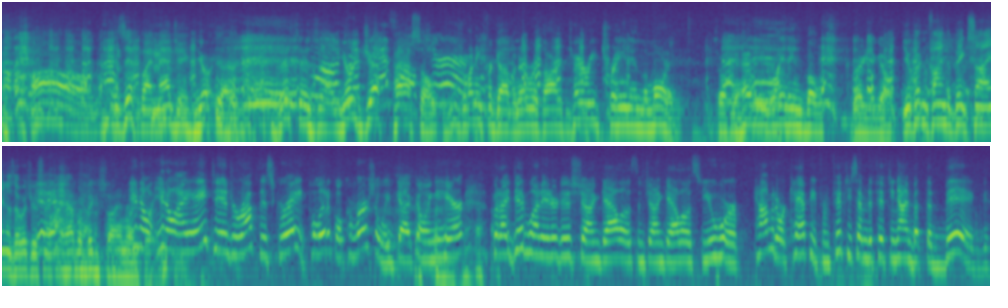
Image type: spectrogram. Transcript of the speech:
Oh, as if by magic. Your, uh, this is uh, Oh, your Jeff Jeff Passolt, Passolt. sure. He's running for governor with our Terry train in the morning. So if you have any write-in votes, there you go. You couldn't find the big sign, is that what you're saying? I have a big sign right You know, there. you know, I hate to interrupt this great political commercial we've got going here, but I did want to introduce John Gallos. And John Gallos, you were Commodore Cappy from 57 to 59, but the big,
